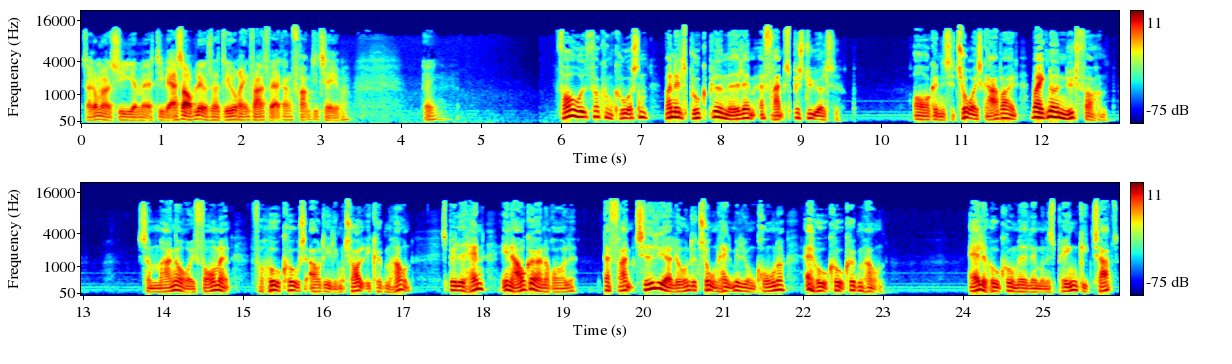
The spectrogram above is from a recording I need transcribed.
så kan man jo sige, at altså, de værste oplevelser, det er jo rent faktisk hver gang frem, de taber. Ikke? Forud for konkursen var Niels Buk blevet medlem af Frems bestyrelse. Og organisatorisk arbejde var ikke noget nyt for ham. Som mangeårig formand for HK's afdeling 12 i København, spillede han en afgørende rolle, da Frem tidligere lånte 2,5 millioner kroner af HK København. Alle HK-medlemmernes penge gik tabt,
